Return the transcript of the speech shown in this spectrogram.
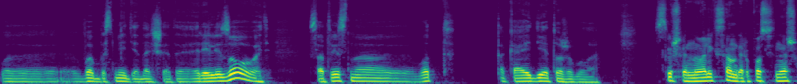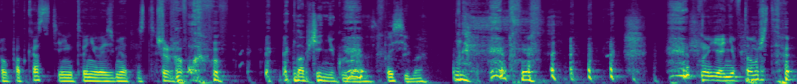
э, веб-медиа дальше это реализовывать. Соответственно, вот такая идея тоже была. Слушай, ну, Александр, после нашего подкаста тебя никто не возьмет на стажировку. Вообще никуда. Спасибо. Ну, я не в том, что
